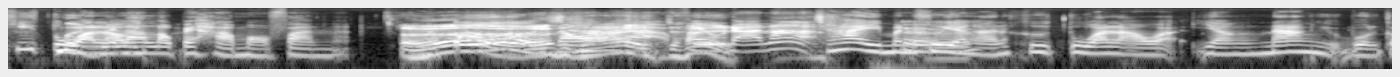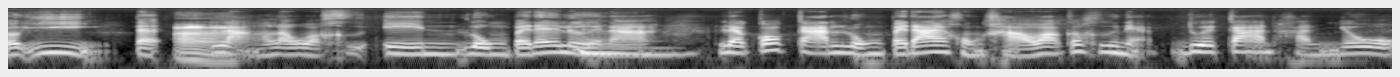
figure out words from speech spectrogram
ที่เหมือนเวตัวเราลาเราไปหาหมอฟันอะเออเออใช่นอนอะใช่ฟิลนั้นอะใช่มันคือเออออย่างนั้นคือตัวเราอะยังนั่งอยู่บนเก้าอี้ แต่อ่าหลังเราอะคือเอนลงไปได้เลยนะอืมแล้วก็การลงไปได้ของเขาอะก็คือเนี่ยด้วยการขันโยก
